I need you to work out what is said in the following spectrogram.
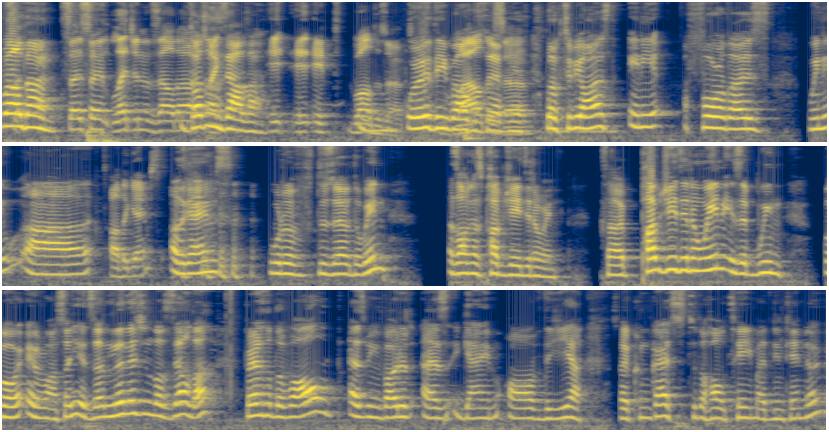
Well done. So, so Legend of Zelda. Legend of like, Zelda. It, it, it well deserved. Worthy, well, Well deserved. deserved. yes. Look, to be honest, any four of those win, uh, Other games. other games would have deserved the win as long as PUBG didn't win. So PUBG didn't win is a win for everyone. So yeah, The Legend of Zelda Breath of the Wild has been voted as game of the year. So congrats to the whole team at Nintendo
